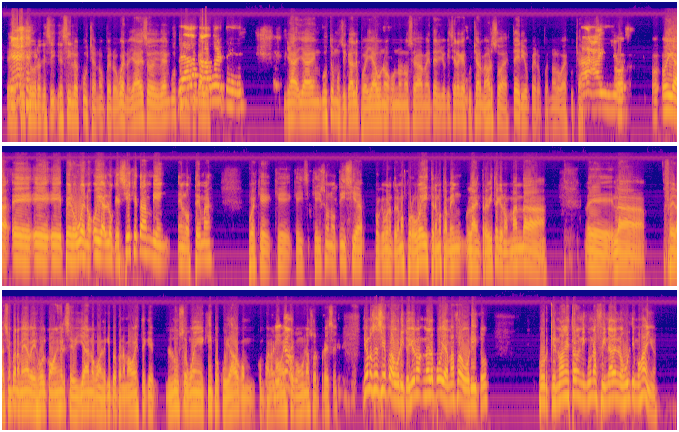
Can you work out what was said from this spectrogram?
Eh, estoy seguro que sí, que sí lo escucha, ¿no? Pero bueno, ya eso, vean gustos Real hasta musicales. Ya, ya en gustos musicales, pues ya uno, uno no se va a meter. Yo quisiera que escuchar mejor Soda Stereo, pero pues no lo voy a escuchar. Ay, Dios. O- oiga, eh, eh, pero bueno, oiga, lo que sí es que también en los temas, pues que, que, que, hiz- que hizo noticia, porque bueno, tenemos ProBase, tenemos también la entrevista que nos manda la Federación Panameña de Béisbol con Ángel Sevillano, con el equipo de Panamá Oeste, que luce buen equipo, cuidado con, con Panamá Favorito. Oeste, con una sorpresa. Yo no sé si es favorito, yo no, no le puedo llamar favorito, porque no han estado en ninguna final en los últimos años,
